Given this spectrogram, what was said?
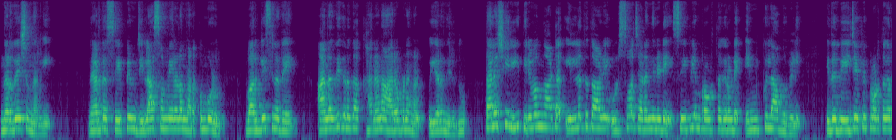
നിർദ്ദേശം നൽകി. നേരത്തെ സി ജില്ലാ സമ്മേളനം നടക്കുമ്പോഴും വർഗീസിനെതിരെ അനധികൃത ഖനന ആരോപണങ്ങൾ ഉയർന്നിരുന്നു. തലശ്ശേരി തിരുവങ്ങാട്ട് ഇല്ലത്ത് താഴെ ഉത്സവ ചടങ്ങിനിടെ സി പി എം പ്രവർത്തകരുടെ എൻകുലാബ് വിളി. ഇത് ബി ജെ പി പ്രവർത്തകർ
